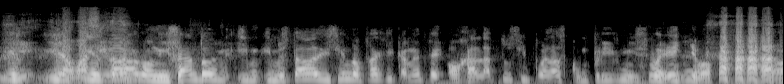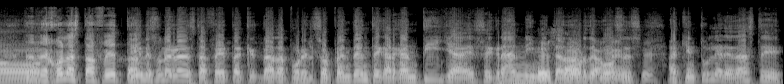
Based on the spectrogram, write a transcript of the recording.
Y- y la estaba agonizando y, me estaba diciendo prácticamente, ojalá tú sí puedas cumplir mi sueño. Oh. Te dejó la estafeta. Tienes una gran estafeta que, dada por el sorprendente Gargantilla, ese gran imitador de voces, a quien tú le heredaste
